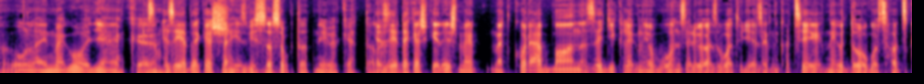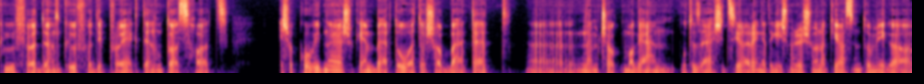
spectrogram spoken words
online megoldják. Ez, ez érdekes. Nehéz visszaszoktatni őket talán. Ez érdekes kérdés, mert, mert korábban az egyik legnagyobb vonzerő az volt ugye ezeknek a cégeknél, hogy dolgozhatsz külföldön, külföldi projekten utazhatsz, és a Covid nagyon sok embert óvatosabbá tett, nem csak magán utazási célra, rengeteg ismerős van, aki azt mondta, még a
